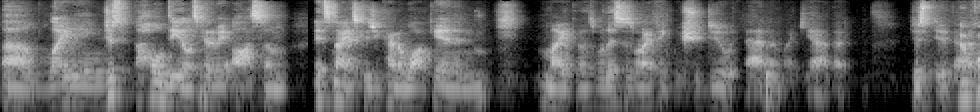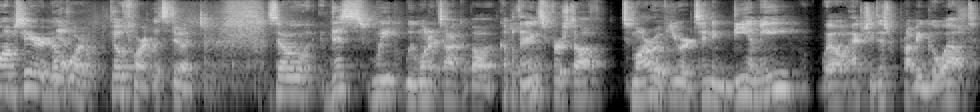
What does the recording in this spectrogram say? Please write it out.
Um, lighting, just the whole deal. It's going to be awesome. It's nice because you kind of walk in and Mike goes, "Well, this is what I think we should do with that," and I'm like, "Yeah, that just do that." No qualms here. Go Yeah. for it. Go for it. Let's do it. So this week we want to talk about a couple things. First off, tomorrow if you are attending DME, well, actually this will probably go out.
